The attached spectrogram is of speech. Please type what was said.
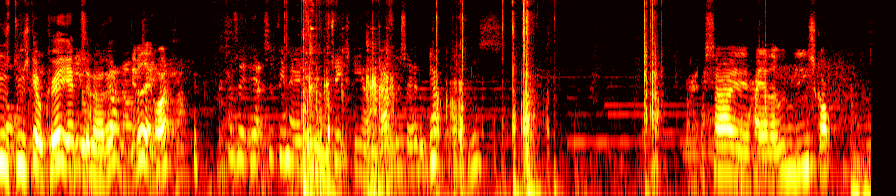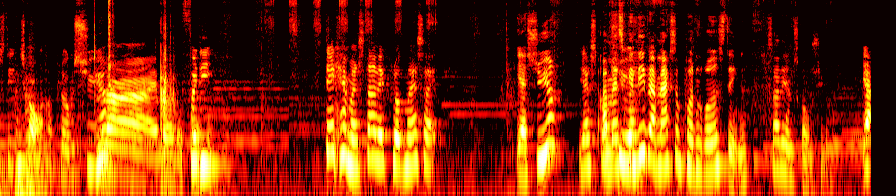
Du, du skal jo køre hjem til Lotte. ikke? Det ved jeg godt. Så se her, så finder jeg lige nogle teske og en gaffel, sagde du. Ja. Yes. Og så øh, har jeg været ude i den lille skov, Stenskoven, og plukket syre. Nej, hvor er god. Fordi det kan man stadigvæk plukke masser af. Ja, syre. Ja, Og skovsyre. man skal lige være opmærksom på den røde stængel. Så er det en skovsyre. Ja,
